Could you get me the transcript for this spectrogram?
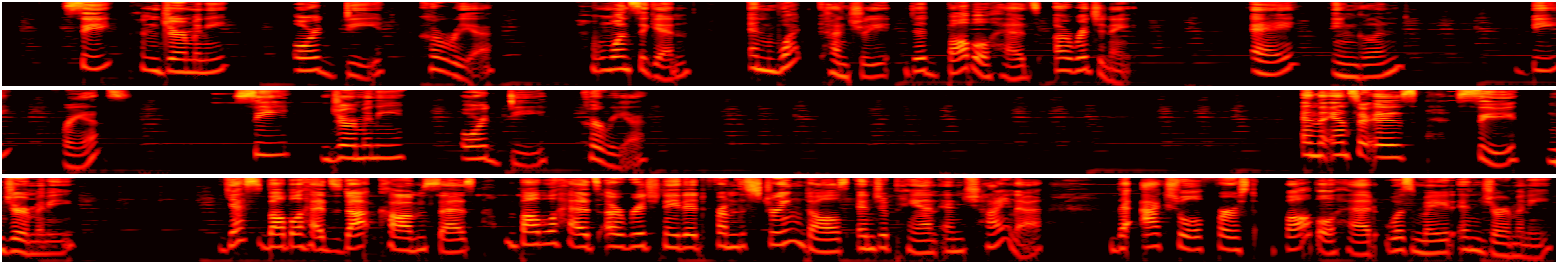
C. Germany, or D. Korea? Once again, in what country did bobbleheads originate? A. England, B. France, C. Germany, or D. Korea? And the answer is C, Germany. YesBubbleheads.com says bubbleheads originated from the string dolls in Japan and China. The actual first bobblehead was made in Germany,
